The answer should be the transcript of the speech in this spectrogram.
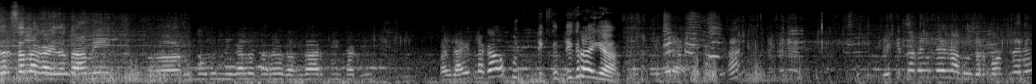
तर चला काय आता आम्ही रूममधून निघालो तर गंगा आरतीसाठी. भाई लाइट लगा कुछ दिख, दिख रहा है? क्या हाँ? ये कितना टाइम लगेगा अभी उधर पहुंचने में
